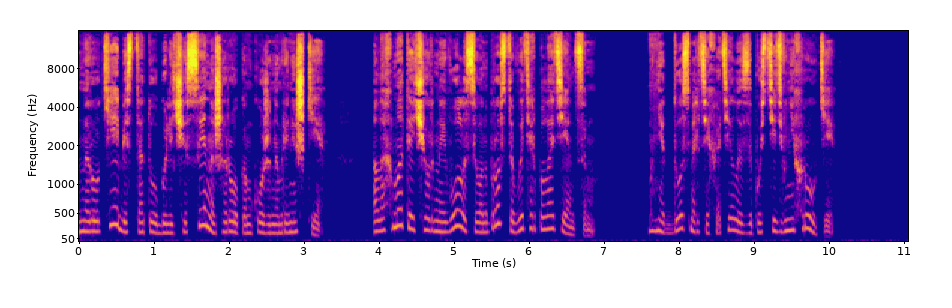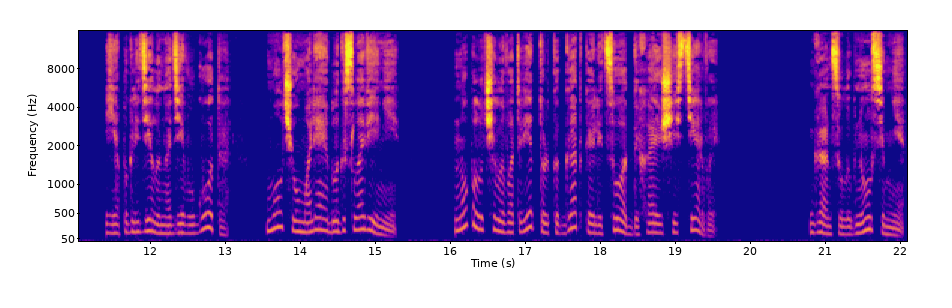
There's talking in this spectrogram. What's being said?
на руке без тату были часы на широком кожаном ремешке, а лохматые черные волосы он просто вытер полотенцем. Мне до смерти хотелось запустить в них руки. Я поглядела на деву Гота, молча умоляя благословений, но получила в ответ только гадкое лицо отдыхающей стервы. Ганс улыбнулся мне,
